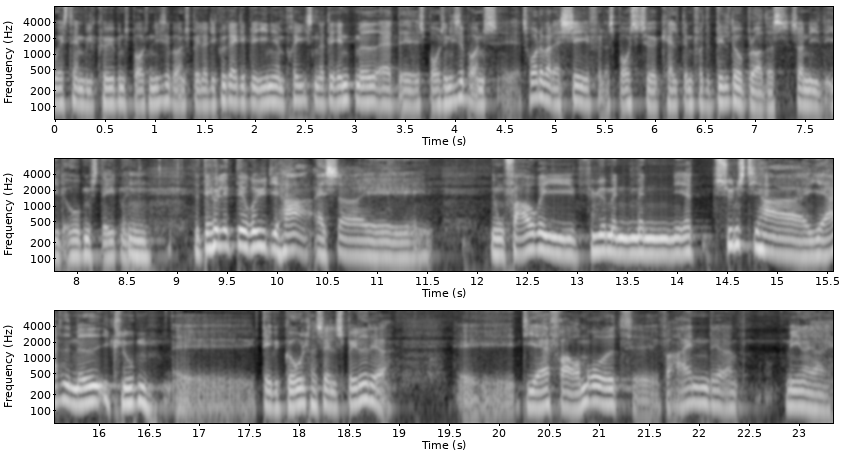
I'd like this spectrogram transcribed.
West Ham ville købe en Sporting Lissabon-spiller. De kunne ikke rigtig blive enige om prisen, og det endte med, at øh, Sporting Lissabons, jeg tror det var deres chef eller sportsdirektør, kaldte dem for The Dildo Brothers, sådan i et, i et open statement. Mm. Så det er jo lidt det ry, de har. Altså, øh, nogle farverige fyre, men, men jeg synes, de har hjertet med i klubben. Øh, David Gold har selv spillet der. Øh, de er fra området, øh, fra egnen der, mener jeg.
